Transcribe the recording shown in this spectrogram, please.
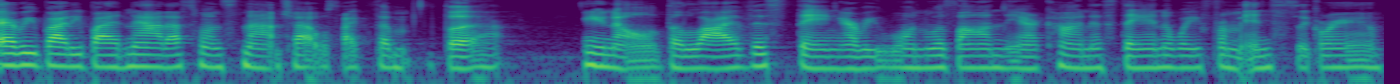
everybody by now, that's when Snapchat was like the, the, you know, the livest thing. Everyone was on there kind of staying away from Instagram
